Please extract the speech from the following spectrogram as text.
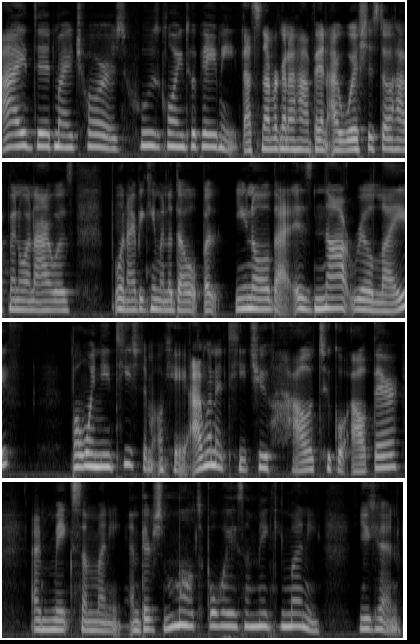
I did my chores. Who's going to pay me? That's never going to happen. I wish it still happened when I was, when I became an adult, but you know, that is not real life. But when you teach them, okay, I'm going to teach you how to go out there and make some money. And there's multiple ways of making money. You can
